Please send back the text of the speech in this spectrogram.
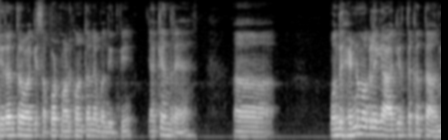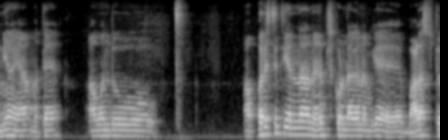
ನಿರಂತರವಾಗಿ ಸಪೋರ್ಟ್ ಮಾಡ್ಕೊತಾನೆ ಬಂದಿದ್ವಿ. ಯಾಕೆಂದರೆ ಒಂದು ಹೆಣ್ಣು ಮಗಳಿಗೆ ಆಗಿರ್ತಕ್ಕಂಥ ಅನ್ಯಾಯ ಮತ್ತು ಆ ಒಂದು ಆ ಪರಿಸ್ಥಿತಿಯನ್ನು ನೆನಪಿಸ್ಕೊಂಡಾಗ ನಮಗೆ ಭಾಳಷ್ಟು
